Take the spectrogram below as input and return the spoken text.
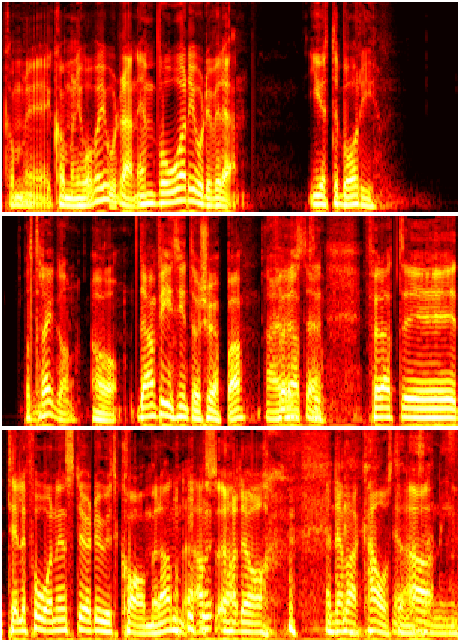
kommer, kommer ni ihåg vad vi gjorde den? En vår gjorde vi det. I Göteborg. På trädgården? Ja, den finns inte att köpa. Nej, för, att, för att eh, telefonen störde ut kameran. Alltså, ja, det var, Men det var kaos den här ja, sändningen.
